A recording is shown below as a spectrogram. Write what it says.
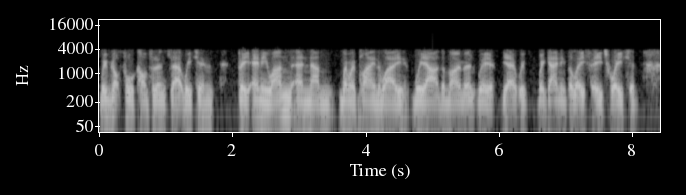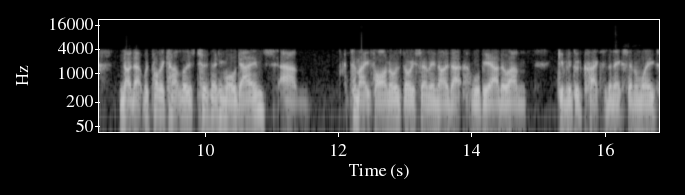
we've got full confidence that we can beat anyone. And um, when we're playing the way we are at the moment, we're yeah we are gaining belief each week and know that we probably can't lose too many more games um, to make finals, but we certainly know that we'll be able to um, give it a good crack for the next seven weeks.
